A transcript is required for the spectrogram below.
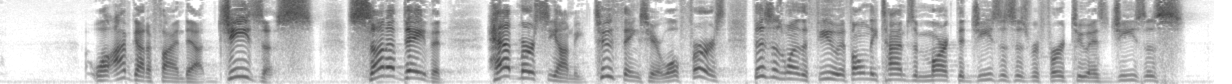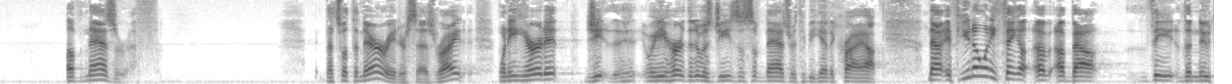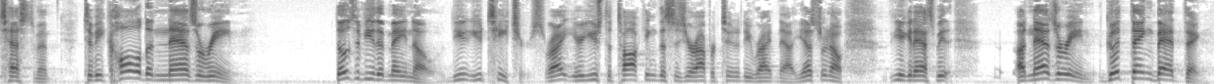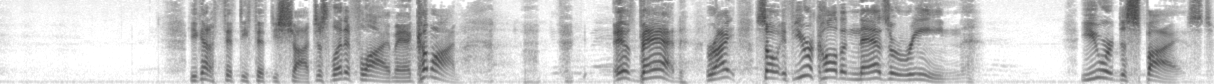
Well, I've got to find out. Jesus, son of David, have mercy on me. Two things here. Well, first, this is one of the few, if only times in Mark, that Jesus is referred to as Jesus of Nazareth. That's what the narrator says, right? When he heard it, when he heard that it was Jesus of Nazareth, he began to cry out. Now, if you know anything about the, the New Testament, to be called a Nazarene, those of you that may know, you, you teachers, right? You're used to talking. This is your opportunity right now. Yes or no? You could ask me, a Nazarene, good thing, bad thing? You got a 50 50 shot. Just let it fly, man. Come on. It was bad, right? So if you were called a Nazarene, you were despised.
